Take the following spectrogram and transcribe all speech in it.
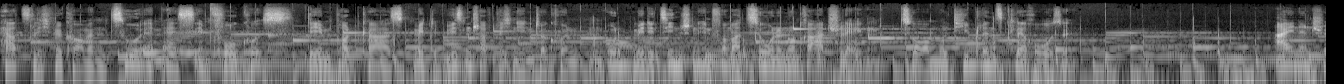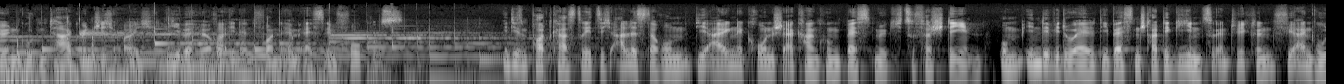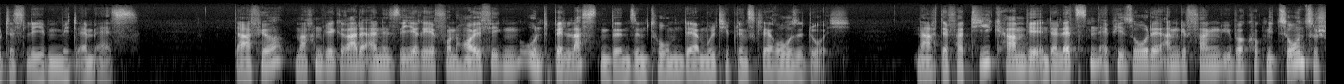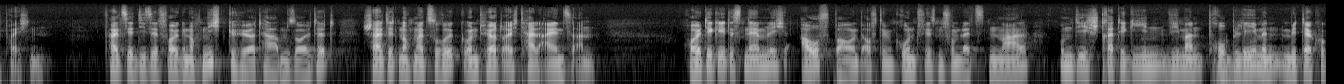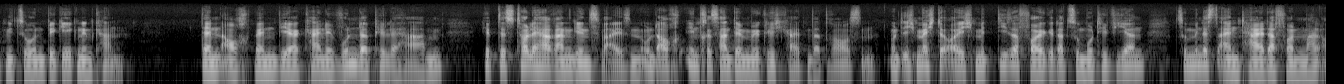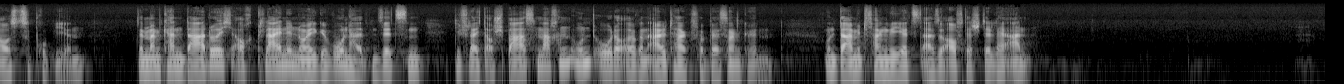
Herzlich willkommen zu MS im Fokus, dem Podcast mit wissenschaftlichen Hintergründen und medizinischen Informationen und Ratschlägen zur multiplen Sklerose. Einen schönen guten Tag wünsche ich euch, liebe Hörerinnen von MS im Fokus. In diesem Podcast dreht sich alles darum, die eigene chronische Erkrankung bestmöglich zu verstehen, um individuell die besten Strategien zu entwickeln für ein gutes Leben mit MS. Dafür machen wir gerade eine Serie von häufigen und belastenden Symptomen der multiplen Sklerose durch. Nach der Fatigue haben wir in der letzten Episode angefangen, über Kognition zu sprechen. Falls ihr diese Folge noch nicht gehört haben solltet, schaltet nochmal zurück und hört euch Teil 1 an. Heute geht es nämlich, aufbauend auf dem Grundwissen vom letzten Mal, um die Strategien, wie man Problemen mit der Kognition begegnen kann. Denn auch wenn wir keine Wunderpille haben, gibt es tolle Herangehensweisen und auch interessante Möglichkeiten da draußen. Und ich möchte euch mit dieser Folge dazu motivieren, zumindest einen Teil davon mal auszuprobieren. Denn man kann dadurch auch kleine neue Gewohnheiten setzen, die vielleicht auch Spaß machen und oder euren Alltag verbessern können. Und damit fangen wir jetzt also auf der Stelle an.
